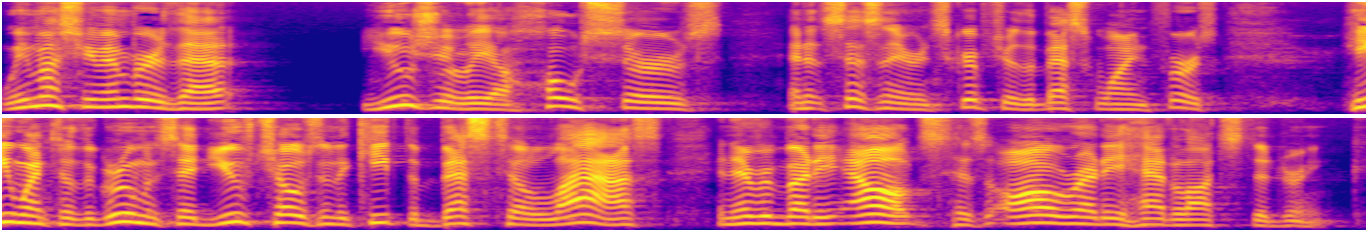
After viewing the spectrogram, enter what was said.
We must remember that usually a host serves, and it says in there in Scripture, the best wine first. He went to the groom and said, You've chosen to keep the best till last, and everybody else has already had lots to drink.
